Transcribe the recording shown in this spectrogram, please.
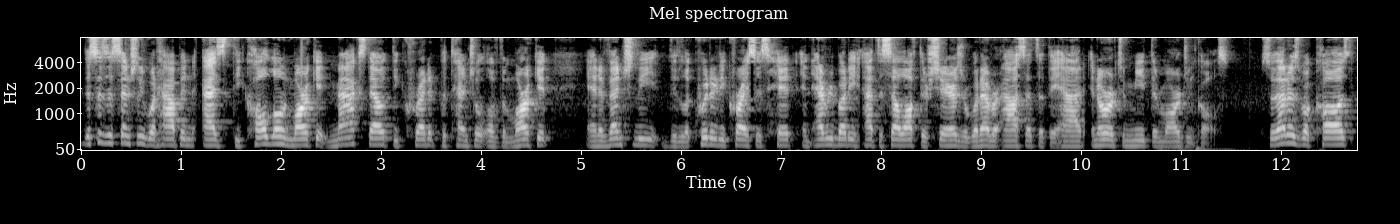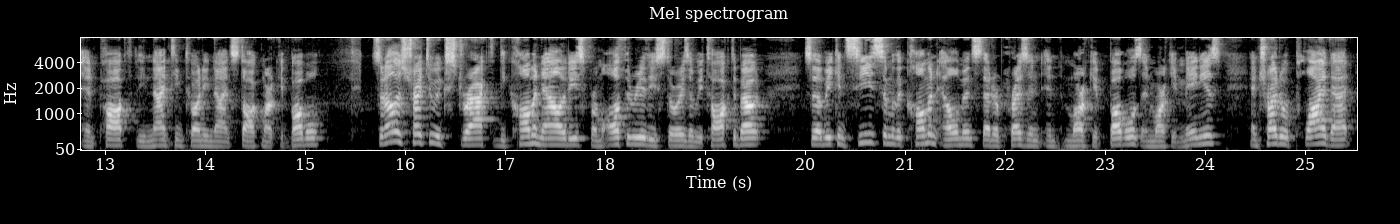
This is essentially what happened as the call loan market maxed out the credit potential of the market and eventually the liquidity crisis hit and everybody had to sell off their shares or whatever assets that they had in order to meet their margin calls. So that is what caused and popped the 1929 stock market bubble. So now let's try to extract the commonalities from all three of these stories that we talked about so that we can see some of the common elements that are present in market bubbles and market manias and try to apply that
